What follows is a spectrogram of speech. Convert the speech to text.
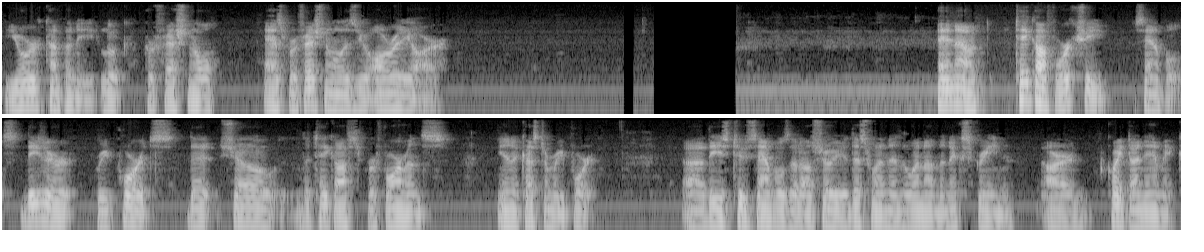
your company look professional, as professional as you already are. And now, takeoff worksheet samples. These are reports that show the takeoff's performance in a custom report. Uh, these two samples that I'll show you, this one and the one on the next screen, are quite dynamic.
